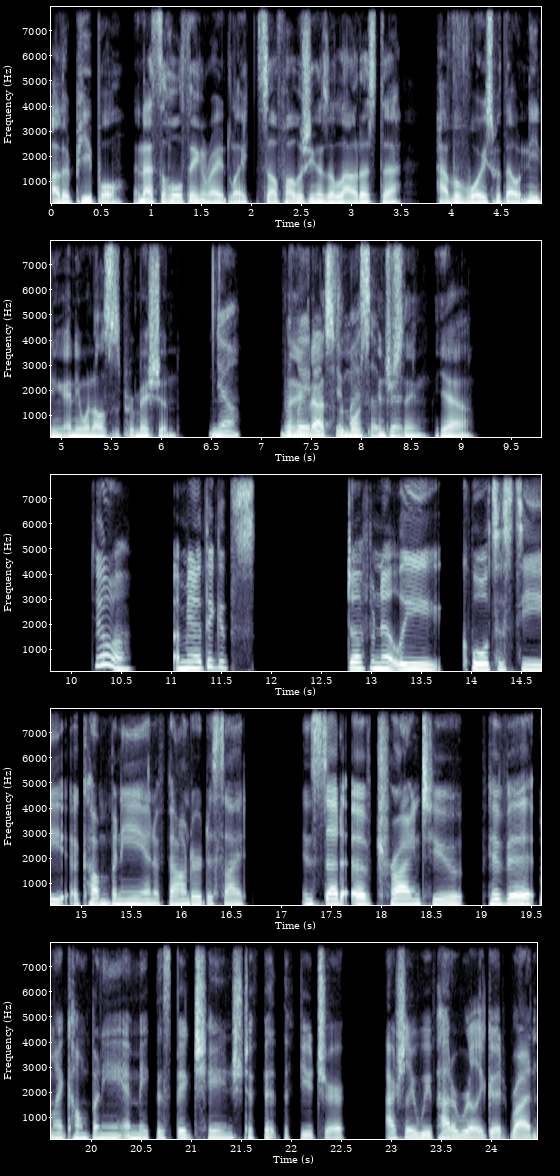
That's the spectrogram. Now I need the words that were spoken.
other people. And that's the whole thing, right? Like self-publishing has allowed us to have a voice without needing anyone else's permission. Yeah. I think that's the most subject. interesting. Yeah. Yeah. I mean, I think it's definitely cool to see a company and a founder decide instead of trying to pivot my company and make this big change to fit the future. Actually, we've had a really good run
